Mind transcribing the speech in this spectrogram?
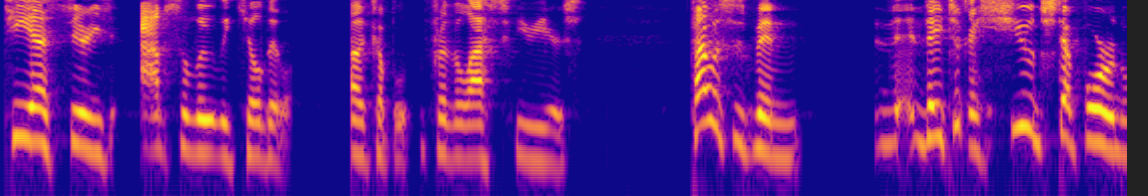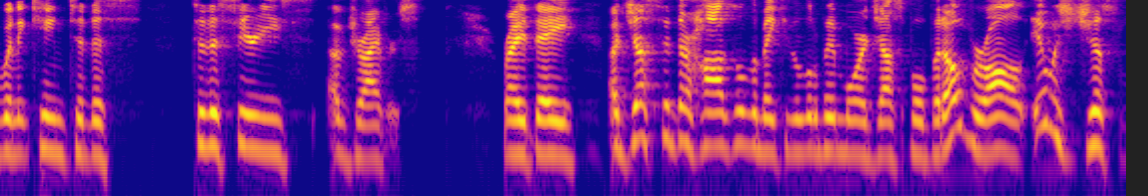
TS series absolutely killed it a couple for the last few years. Titleist has been they took a huge step forward when it came to this to this series of drivers. Right? They adjusted their hosel to make it a little bit more adjustable, but overall it was just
